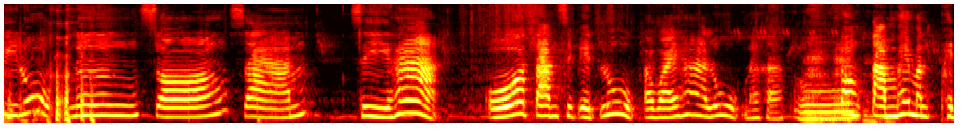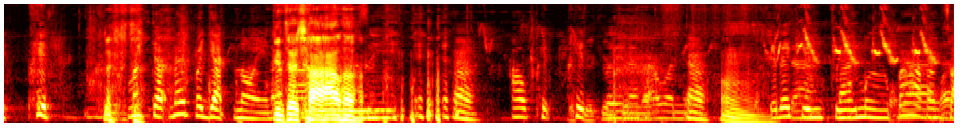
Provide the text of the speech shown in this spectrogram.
กี่ลูก หนึ่ง สอง สาม สี่ ห้า โอ้ตำสิบเอ็ดลูก เอาไว้ห้าลูกนะคะ โอ้ต้องตำให้มันเผ็ดเผ็ด มันจะได้ประหยัดหน่อยนะคะกินช้าๆเหรอ สี่ค่ะ เอาเผ็ดเผ็ดๆเลยนะคะวันนี้ค่ะอืมจะได้กินฝีมือป้าคำใส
